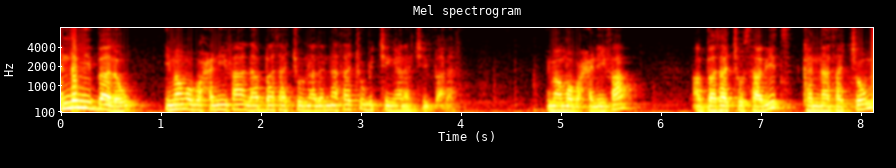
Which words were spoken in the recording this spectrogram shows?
እንደሚባለው ኢማም አቡ ሐኒፋ ለአባታቸውና ለእናታቸው ብቸኛ ናቸው ይባላል ኢማም አቡ ሐኒፋ አባታቸው ሳቢት ከእናታቸውም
